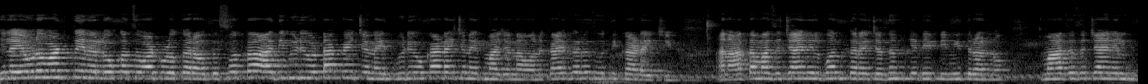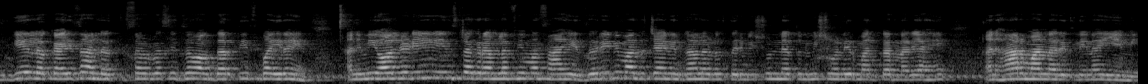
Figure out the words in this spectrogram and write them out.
हिला एवढं वाटतंय ना लोकांचं वाटोळं करावं. तर स्वतः आधी व्हिडिओ टाकायचे नाहीत व्हिडिओ काढायचे नाहीत माझ्या नावानं. काय गरज होती काढायची? आणि आता माझं चॅनेल बंद करायच्या धमक्या देते मित्रांनो. माझं जर चॅनेल गेलं काही झालं तर सर्वस्वी जबाबदार तीच बाई राहीन. आणि मी ऑलरेडी इंस्टाग्रामला फेमस आहे. जरी मी माझं चॅनेल घालवलंच तरी मी शून्यातून विश्व निर्माण करणारी आहे आणि हार मानणारीतली नाही आहे मी.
